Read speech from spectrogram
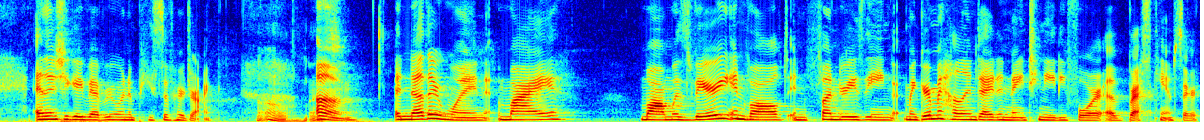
and then she gave everyone a piece of her drawing. Oh, nice. Um, another one, my mom was very involved in fundraising. My grandma Helen died in 1984 of breast cancer.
